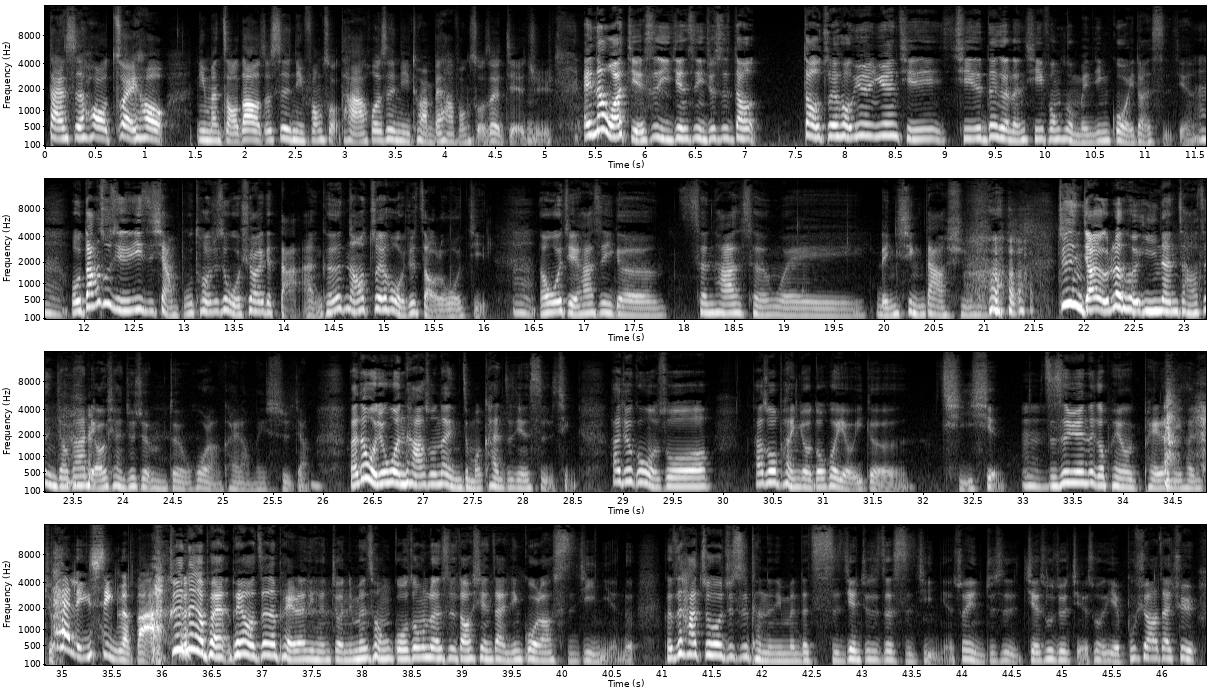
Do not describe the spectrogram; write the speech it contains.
但是后最后你们走到就是你封锁他，或者是你突然被他封锁这个结局。哎、那我要解释一件事情，就是到。到最后，因为因为其实其实那个人妻封锁我们已经过一段时间。嗯，我当初其实一直想不透，就是我需要一个答案。可是然后最后我就找了我姐，嗯，然后我姐她是一个称她成为灵性大师，就是你只要有任何疑难杂症，你只要跟她聊一下，你就觉得嗯，对我豁然开朗，没事这样。反正我就问她说，那你怎么看这件事情？她就跟我说，她说朋友都会有一个。期限，嗯，只是因为那个朋友陪了你很久，太灵性了吧？就是那个朋朋友真的陪了你很久，你们从国中认识到现在已经过了十几年了。可是他最后就是可能你们的时间就是这十几年，所以你就是结束就结束，也不需要再去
